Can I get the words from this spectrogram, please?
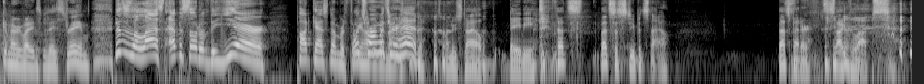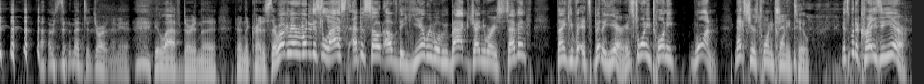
Welcome everybody to today's stream. This is the last episode of the year. Podcast number three. What's wrong with your head? It's my new style, baby. that's that's a stupid style. That's better. Cyclops. I was doing that to Jordan, and he, he laughed during the during the credits. There. Welcome everybody. This is the last episode of the year. We will be back January seventh. Thank you. For, it's been a year. It's 2021. Next year's 2022. it's been a crazy year.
